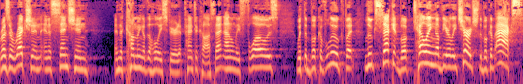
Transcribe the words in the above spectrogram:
resurrection, and ascension and the coming of the Holy Spirit at Pentecost. That not only flows with the book of Luke, but Luke's second book, telling of the early church, the book of Acts,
